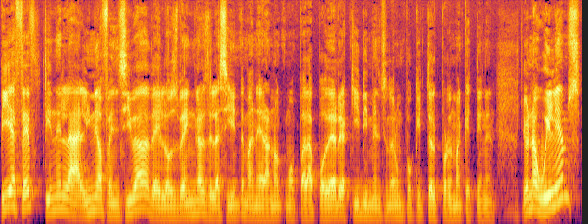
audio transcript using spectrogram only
PFF tiene la línea ofensiva de los Bengals de la siguiente manera, ¿no? Como para poder aquí dimensionar un poquito el problema que tienen. Jonah Williams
